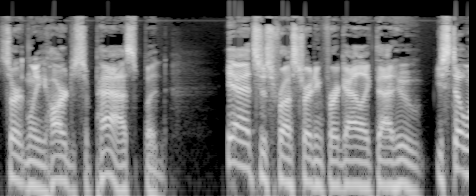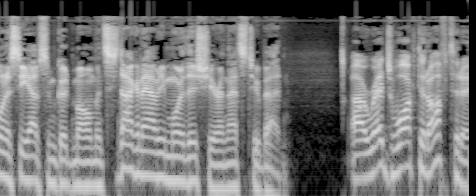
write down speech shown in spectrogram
certainly hard to surpass. But yeah, it's just frustrating for a guy like that who you still want to see have some good moments. He's not going to have any more this year, and that's too bad. Uh, Reds walked it off today.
